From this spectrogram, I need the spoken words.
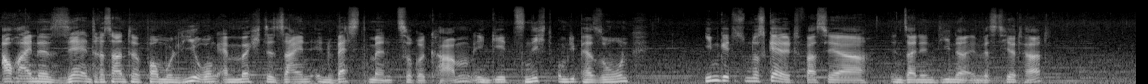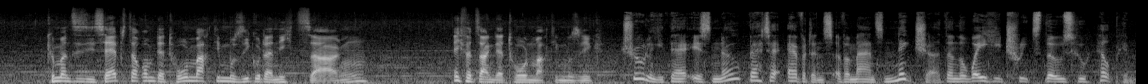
Auch eine sehr interessante Formulierung. Er möchte sein Investment zurückhaben. Ihm geht es nicht um die Person. Ihm geht es um das Geld, was er in seinen Diener investiert hat. Kümmern Sie sich selbst darum, der Ton macht die Musik oder nichts sagen? Ich würde sagen, der Ton macht die Musik. Truly, there is no better evidence of a man's nature than the way he treats those who help him.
